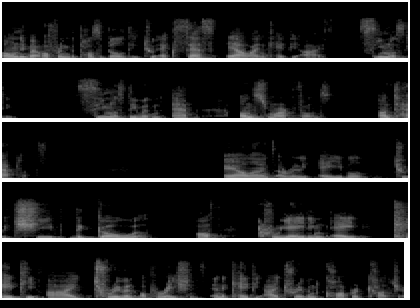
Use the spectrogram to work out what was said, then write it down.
only by offering the possibility to access airline KPIs seamlessly, seamlessly with an app on smartphones, on tablets, airlines are really able to achieve the goal of creating a KPI driven operations and a KPI driven corporate culture.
